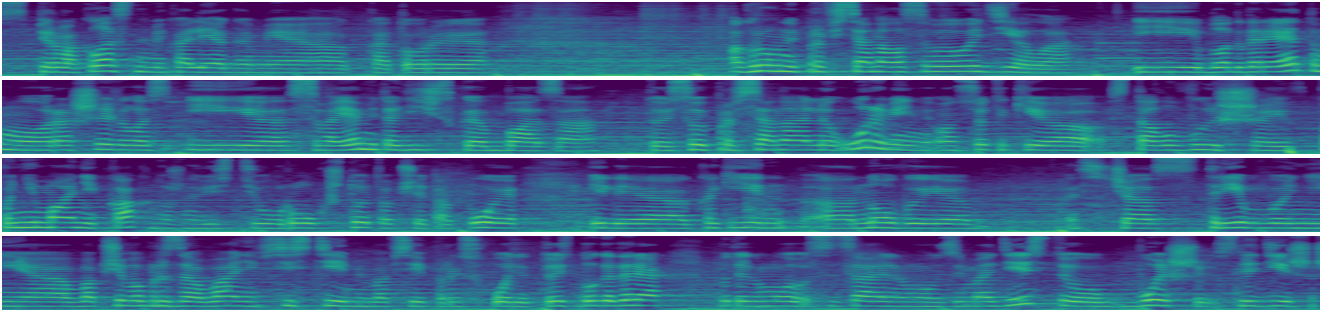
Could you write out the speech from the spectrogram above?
с первоклассными коллегами, которые огромный профессионал своего дела. И благодаря этому расширилась и своя методическая база. То есть свой профессиональный уровень, он все-таки стал выше в понимании, как нужно вести урок, что это вообще такое, или какие а, новые сейчас требования вообще в образовании, в системе во всей происходят. То есть благодаря вот этому социальному взаимодействию больше следишь,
